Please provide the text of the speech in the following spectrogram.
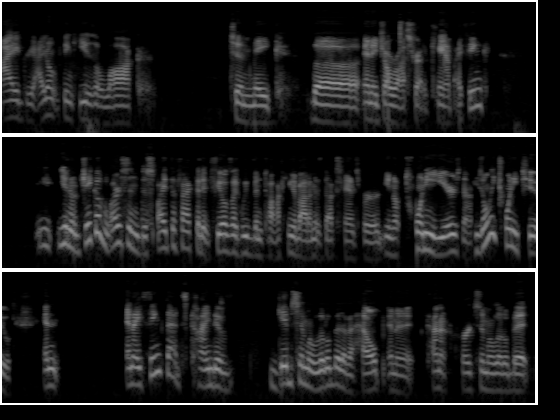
I agree. I don't think he's a lock to make the NHL roster at a camp. I think you know, Jacob Larsson, despite the fact that it feels like we've been talking about him as Ducks fans for, you know, 20 years now, he's only 22. And, and I think that's kind of gives him a little bit of a help and it kind of hurts him a little bit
